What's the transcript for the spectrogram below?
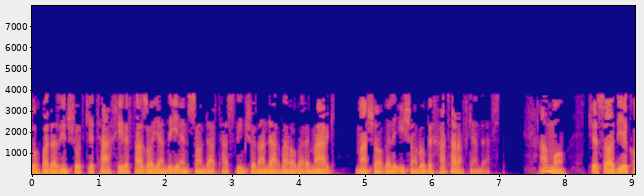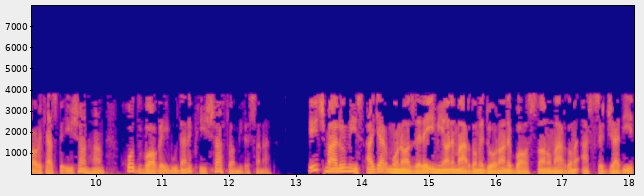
صحبت از این شد که تأخیر فزاینده انسان در تسلیم شدن در برابر مرگ مشاغل ایشان را به خطر افکنده است. اما کسادی کار و کسب ایشان هم خود واقعی بودن پیشرفت را میرساند. هیچ معلوم نیست اگر مناظره میان مردم دوران باستان و مردم عصر جدید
